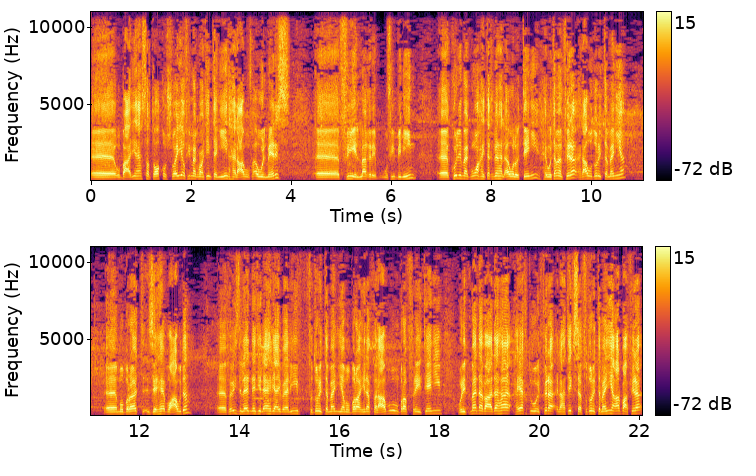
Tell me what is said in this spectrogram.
آه، وبعدين هيحصل توقف شوية وفي مجموعتين تانيين هيلعبوا في أول مارس آه، في المغرب وفي بنين. آه، كل مجموعة هيتاخد منها الأول والثاني هيبقوا ثمان فرق هيلعبوا دور الثمانيه آه، مباريات ذهاب وعودة. آه، فبإذن الله النادي الأهلي هيبقى ليه في دور الثمانيه مباراة هنا في ملعبه ومباراة في فريق تاني. ونتمنى بعدها هياخدوا الفرق اللي هتكسب في دور الثمانيه أربع فرق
